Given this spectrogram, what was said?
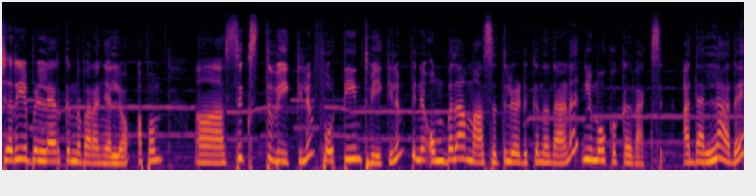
ചെറിയ പിള്ളേർക്കെന്ന് പറഞ്ഞല്ലോ. അപ്പം സിക്സ്ത് വീക്കിലും ഫോർട്ടീൻത്ത് വീക്കിലും പിന്നെ ഒമ്പതാം മാസത്തിലും എടുക്കുന്നതാണ് ന്യൂമോകൊക്കൽ വാക്സിൻ അതല്ലാതെ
